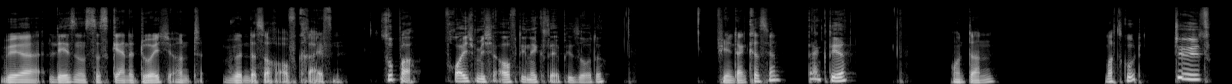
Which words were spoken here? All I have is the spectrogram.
wir lesen uns das gerne durch und würden das auch aufgreifen. Super. Freue ich mich auf die nächste Episode. Vielen Dank, Christian. Dank dir. Und dann macht's gut. Tschüss.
